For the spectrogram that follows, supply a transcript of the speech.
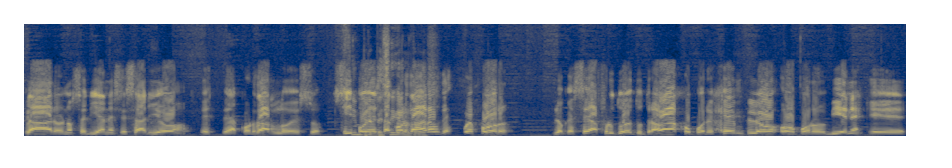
Claro, no sería necesario este, acordarlo eso. Sí Siempre podés acordar después por lo que sea fruto de tu trabajo, por ejemplo, o por bienes que,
